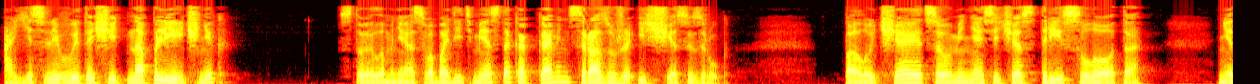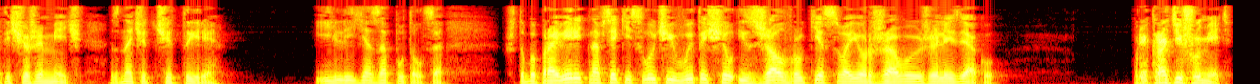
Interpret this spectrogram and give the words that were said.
а если вытащить наплечник? Стоило мне освободить место, как камень сразу же исчез из рук. Получается, у меня сейчас три слота. Нет, еще же меч, значит, четыре. Или я запутался. Чтобы проверить, на всякий случай вытащил и сжал в руке свою ржавую железяку. — Прекрати шуметь!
